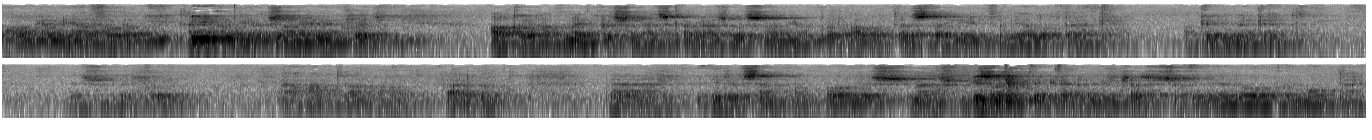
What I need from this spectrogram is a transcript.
valami, ami elfogadott ami a Saminek, hogy akarhat megköszönni ezt Kavrás Goszvámi, amikor hallotta ezt a hírt, hogy ellopták a könyveket, és akkor elhagyta a tárgyat. Idő szempontból és más bizonyíték nincs, az csak egy ilyen dolog, hogy mondták.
